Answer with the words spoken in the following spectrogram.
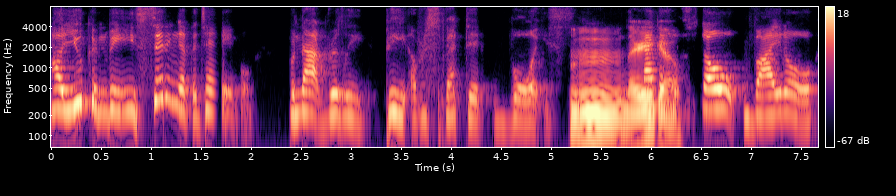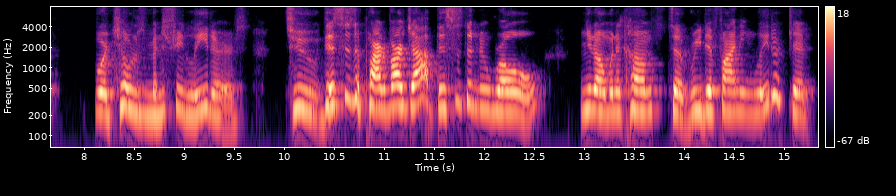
how you can be sitting at the table, but not really be a respected voice. Mm, there you go. So vital for children's ministry leaders to this is a part of our job. This is the new role you know, when it comes to redefining leadership,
